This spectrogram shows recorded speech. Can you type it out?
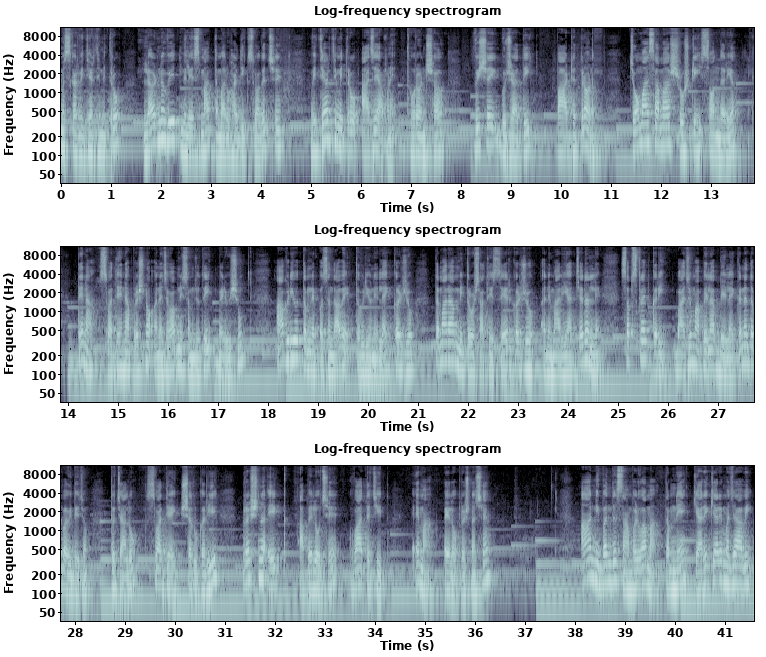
નમસ્કાર, વિદ્યાર્થી મિત્રો. લર્ન વિથ નિલેશમાં તમારું હાર્દિક સ્વાગત છે. વિદ્યાર્થી મિત્રો, આજે આપણે ધોરણ છ, વિષય ગુજરાતી, પાઠ ત્રણ, ચોમાસામાં સૃષ્ટિ, સૌંદર્ય, તેના સ્વાધ્યાયના પ્રશ્નો અને જવાબની સમજૂતી મેળવીશું. આ વીડિયો તમને પસંદ આવે તો વિડીયોને લાઇક કરજો, તમારા મિત્રો સાથે શેર કરજો અને મારી આ ચેનલને સબસ્ક્રાઇબ કરી બાજુમાં આપેલા બે લાઇકનને દબાવી દેજો. તો ચાલો સ્વાધ્યાય શરૂ કરીએ. પ્રશ્ન એક આપેલો છે, વાતચીત. એમાં પહેલો પ્રશ્ન છે, આ નિબંધ સાંભળવામાં તમને ક્યારે ક્યારે મજા આવી?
